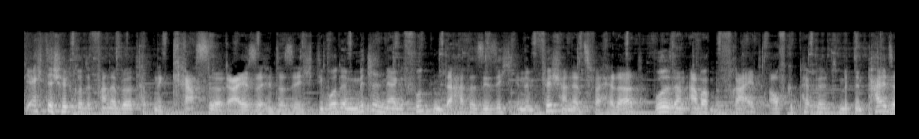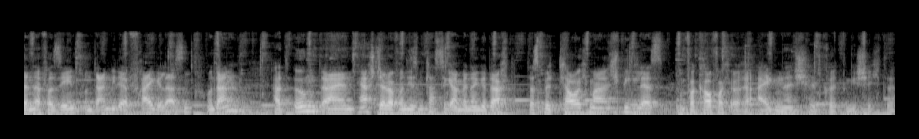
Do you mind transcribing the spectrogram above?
Die echte Schildkröte Thunderbird hat eine krasse Reise hinter sich. Die wurde im Mittelmeer gefunden, da hatte sie sich in einem Fischernetz verheddert, wurde dann aber befreit, aufgepäppelt, mit einem Peilsender versehen und dann wieder freigelassen. Und dann hat irgendein Hersteller von diesen Plastikarmbändern gedacht, das Bild klaue ich mal, spiegel es und verkaufe euch eure eigene Schildkrötengeschichte.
